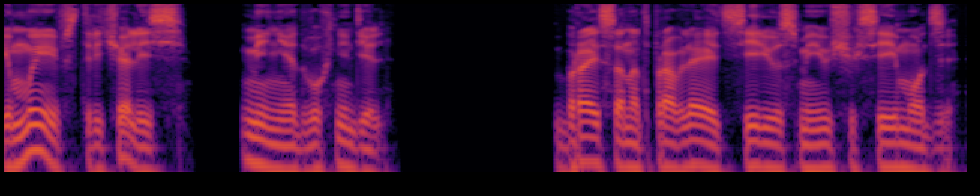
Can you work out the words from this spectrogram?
и мы встречались менее двух недель. Брайсон отправляет серию смеющихся эмодзи.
